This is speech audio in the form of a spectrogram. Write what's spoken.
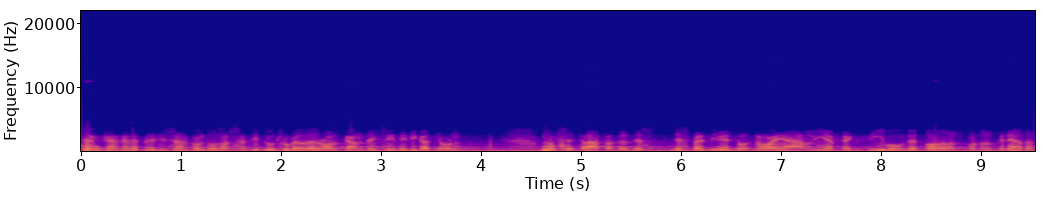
se encarga de precisar con toda exactitud su verdadero alcance y significación no se trata del desprendimiento real y efectivo de todas las cosas creadas,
